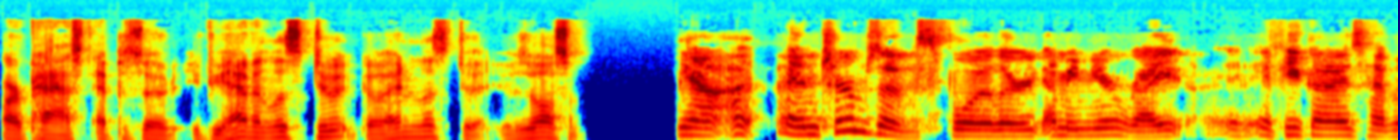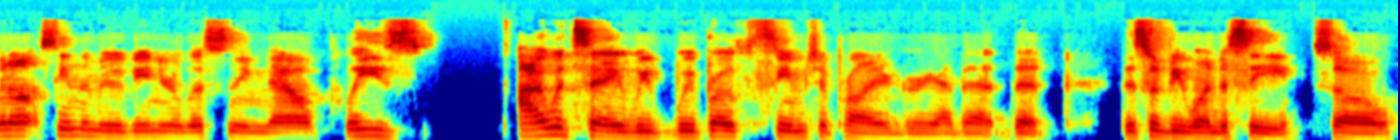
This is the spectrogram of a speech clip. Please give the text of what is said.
our past episode if you haven't listened to it go ahead and listen to it it was awesome yeah, uh, in terms of spoiler, I mean, you're right. If you guys have not seen the movie and you're listening now, please, I would say we we both seem to probably agree. I bet that this would be one to see. So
